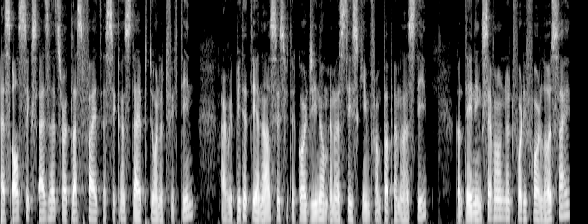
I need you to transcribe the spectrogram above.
As all six isolates were classified as sequence type 215, I repeated the analysis with the core genome MLST scheme from PubMLST, containing 744 loci,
